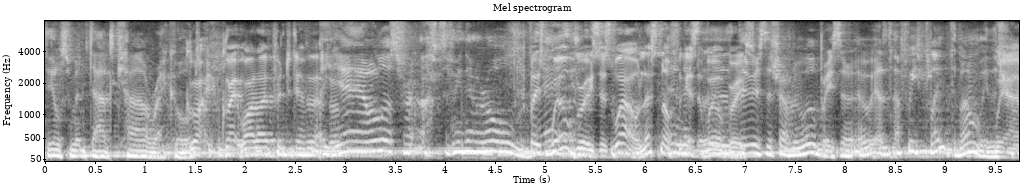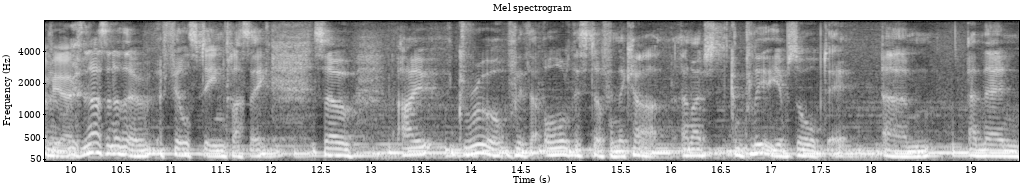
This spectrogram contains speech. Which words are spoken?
the ultimate dad car record Great, Great Wide Open. Did you have that? well? yeah all those I mean they were all But it's. Wilburys as well. Let's not And forget the Wilburys. There is the Travelling Wilburys. Uh, Have we played them, haven't we? The We have, yeah. Wilburys. And that's another Phil Steen classic. So I grew up with all this stuff in the car and I just completely absorbed it. Um, and then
